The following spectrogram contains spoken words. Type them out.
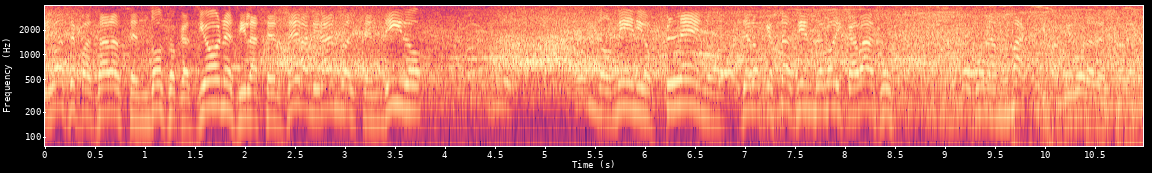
Y lo hace pasar hasta en dos ocasiones y la tercera mirando al tendido. Dominio pleno de lo que está haciendo Eloy Cavazos. Es una máxima figura del torero.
